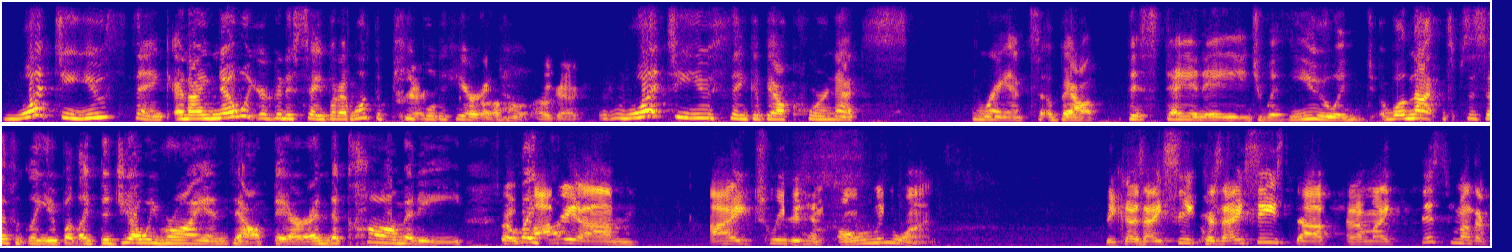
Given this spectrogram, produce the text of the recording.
What do you think? And I know what you're going to say, but I want the people to hear it. Oh, okay. What do you think about Cornette's rant about this day and age with you and well, not specifically you, but like the Joey Ryans out there and the comedy? So Like- I um I tweeted him only once because I see because I see stuff and I'm like this mother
